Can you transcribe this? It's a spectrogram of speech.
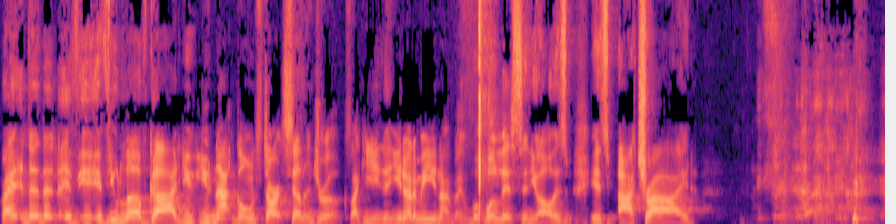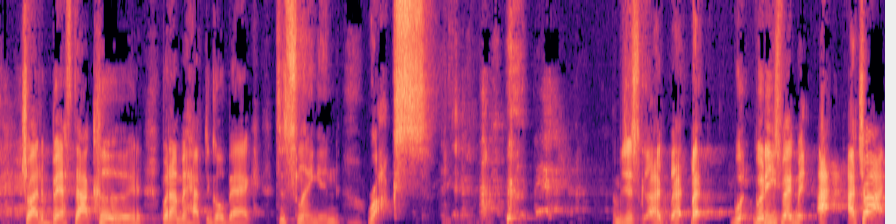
right? And then if, if you love God, you, you're not going to start selling drugs. Like, you, you know what I mean? You're not, well, well listen, y'all, it's, it's, I tried. tried the best I could, but I'm going to have to go back to slinging rocks. I'm just, I, I, what, what do you expect me? I, I tried.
